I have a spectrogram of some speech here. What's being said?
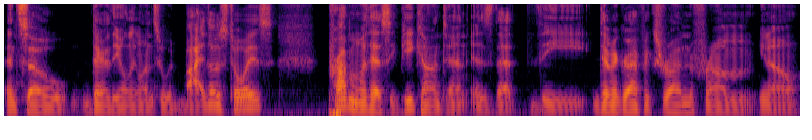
and so they're the only ones who would buy those toys problem with scp content is that the demographics run from you know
